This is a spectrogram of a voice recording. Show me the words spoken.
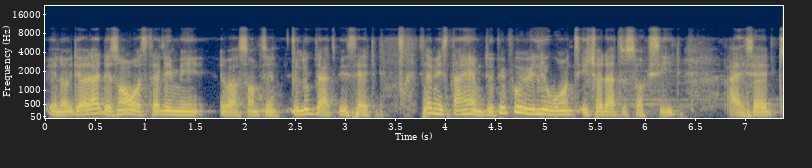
You know, the other day someone was telling me about something. He looked at me, said, "Said Mr. M, do people really want each other to succeed?" I said,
